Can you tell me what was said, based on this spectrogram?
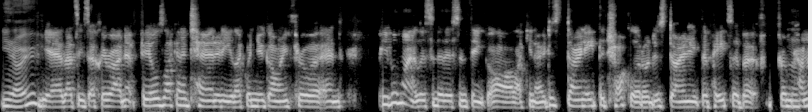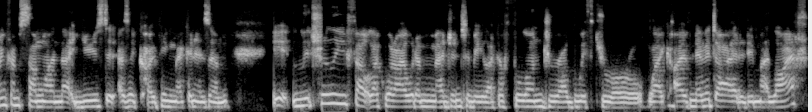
You know? Yeah, that's exactly right. And it feels like an eternity, like when you're going through it and people might listen to this and think, oh, like, you know, just don't eat the chocolate or just don't eat the pizza. But from mm. coming from someone that used it as a coping mechanism, it literally felt like what I would imagine to be like a full on drug withdrawal. Like, I've never dieted in my life.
